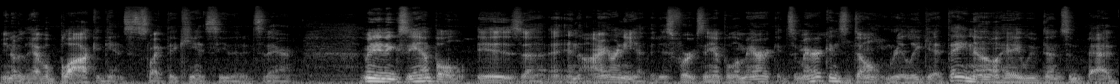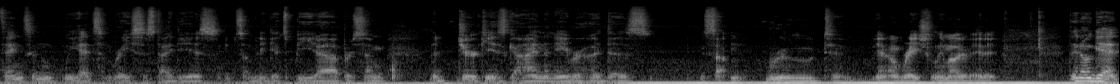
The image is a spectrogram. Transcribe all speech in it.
You know, they have a block against. It's like they can't see that it's there. I mean, an example is, uh, an irony of it is, for example, Americans. Americans don't really get, they know, hey, we've done some bad things and we had some racist ideas. Somebody gets beat up or some, the jerkiest guy in the neighborhood does something rude to, you know, racially motivated. They don't get,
